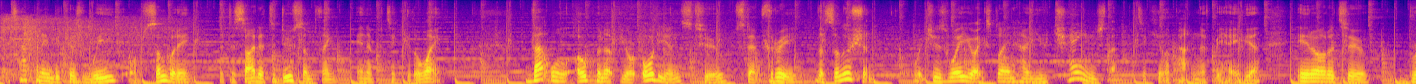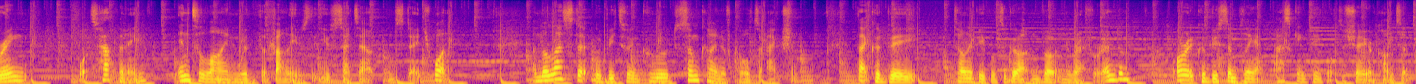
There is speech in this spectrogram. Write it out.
It's happening because we, or somebody, has decided to do something in a particular way. That will open up your audience to step three, the solution, which is where you explain how you change that particular pattern of behavior in order to bring what's happening into line with the values that you've set out in stage one. And the last step would be to include some kind of call to action. That could be telling people to go out and vote in a referendum, or it could be simply asking people to share your content.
